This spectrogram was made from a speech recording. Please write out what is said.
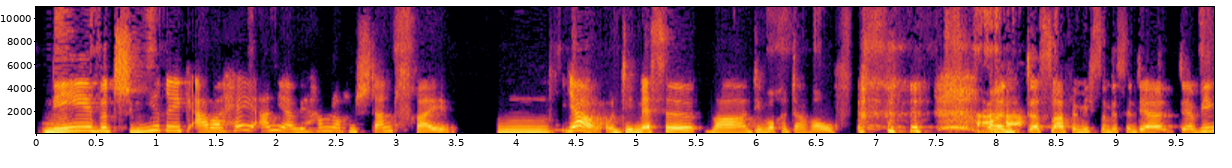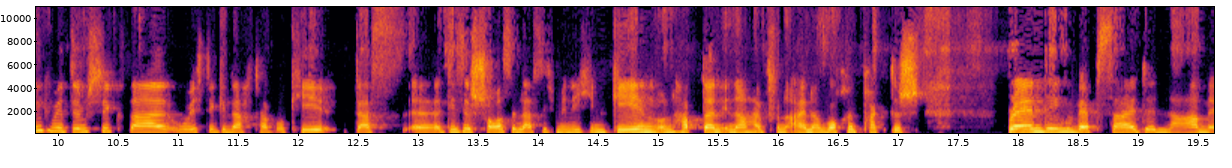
nee, wird schwierig, aber hey Anja, wir haben noch einen Stand frei ja, und die Messe war die Woche darauf. und das war für mich so ein bisschen der, der Wink mit dem Schicksal, wo ich dir gedacht habe, okay, das, äh, diese Chance lasse ich mir nicht entgehen und habe dann innerhalb von einer Woche praktisch Branding, Webseite, Name,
